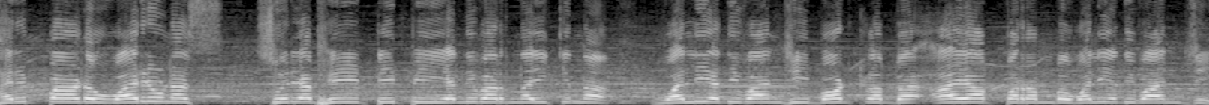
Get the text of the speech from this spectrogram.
ഹരിപ്പാട് വരുണസ് സുരഭി ടി പി എന്നിവർ നയിക്കുന്ന വലിയ ദിവാൻജി ബോട്ട് ക്ലബ് ആയാപ്പറമ്പ് വലിയ ദിവാഞ്ചി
